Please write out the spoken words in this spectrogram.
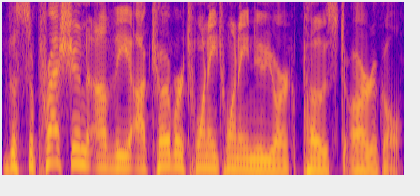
the suppression of the October 2020 New York Post article.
